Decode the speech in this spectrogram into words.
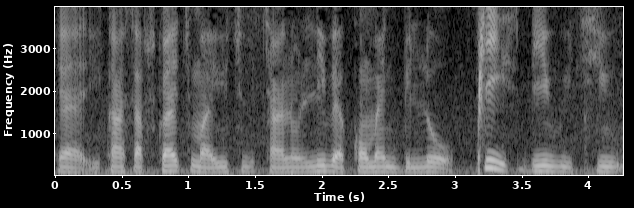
Yeah you can subscribe to my YouTube channel. Leave a comment below. Peace be with you.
